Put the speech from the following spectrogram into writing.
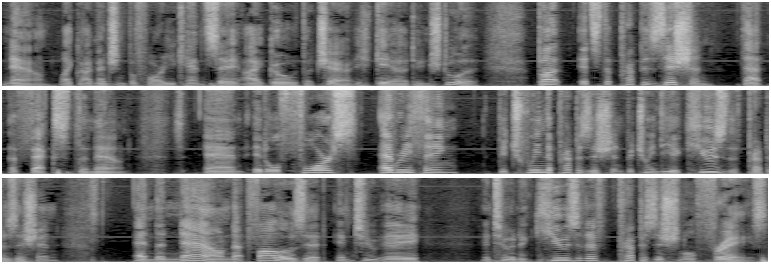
noun. Like I mentioned before, you can't say I go the chair, ich gehe den Stuhl, but it's the preposition that affects the noun. And it'll force everything between the preposition, between the accusative preposition and the noun that follows it into a into an accusative prepositional phrase.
